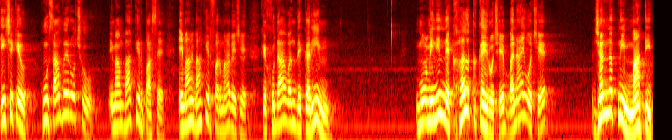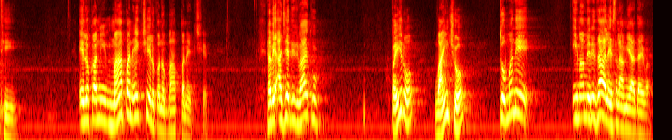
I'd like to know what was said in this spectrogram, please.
કહે છે કે હું સાંભળ્યો છું ઇમામ બાકીર પાસે. ઇમામ બાકીર ફરમાવે છે કે ખુદાવંદે કરીમ, મોમિનીનને ખલ્ક કર્યો છે, બનાવ્યો છે જન્નતની માટીથી. એ લોકોની મા પણ એક છે, એ લોકોનો બાપ પણ એક છે. હવે આ જે રિવાયત હું પહેરો વાંચ્યો, તો મને ઇમામ રિઝા અલ સલામ યાદ આવ્યા.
